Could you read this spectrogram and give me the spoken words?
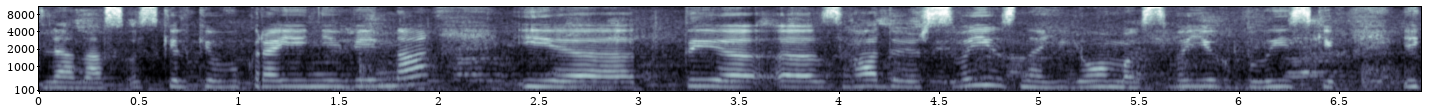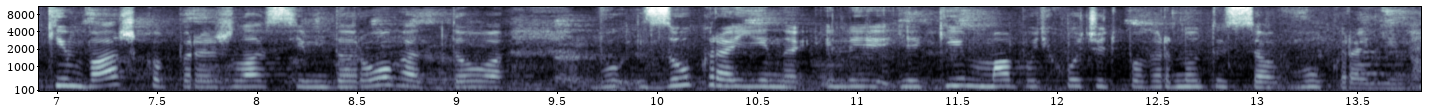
для нас, оскільки в Україні війна, і е, ти е, згадуєш своїх знайомих, своїх близьких, яким важко пережила всім дорога до з України, і які, мабуть, хочуть повернутися в Україну.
